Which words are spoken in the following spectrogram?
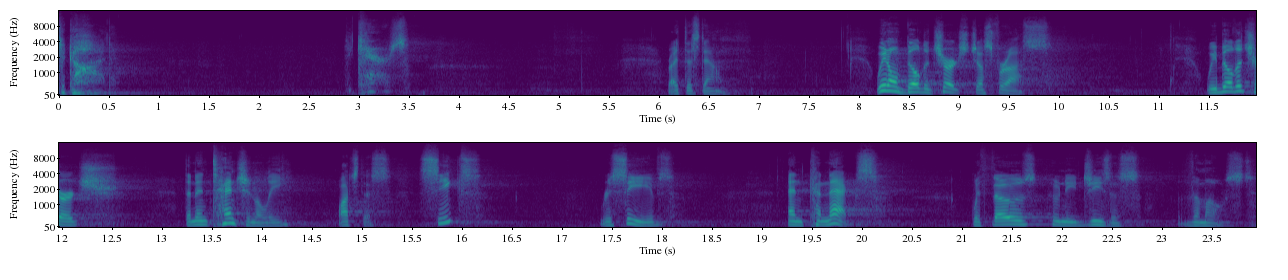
to God. He cares. Write this down. We don't build a church just for us. We build a church that intentionally, watch this, seeks, receives, and connects with those who need Jesus the most.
